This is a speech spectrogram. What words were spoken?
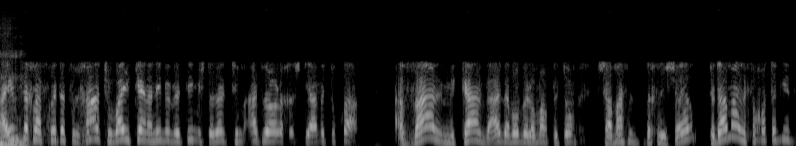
האם צריך להפחית את הצריכה? התשובה היא כן, אני בביתי משתדל כמעט ולא הולך לשתייה מתוקה. אבל מכאן ועד לבוא ולומר פתאום שהמס הזה צריך להישאר, אתה יודע מה? לפחות תגיד,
